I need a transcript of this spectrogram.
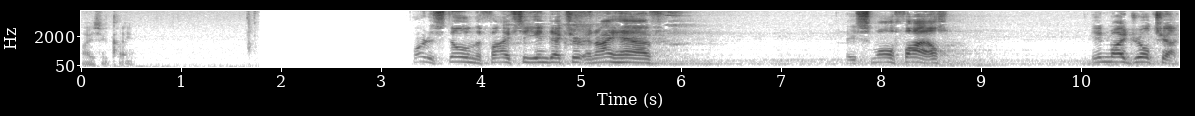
Nice and clean. Part is still in the 5C indexer, and I have a small file in my drill chuck.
